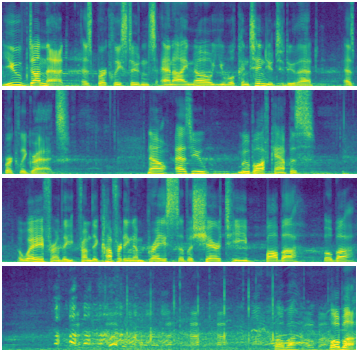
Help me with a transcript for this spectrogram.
You've done that as Berkeley students, and I know you will continue to do that as Berkeley grads. Now, as you move off campus, away from the, from the comforting embrace of a Sharetea boba, boba, Boba? Boba.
